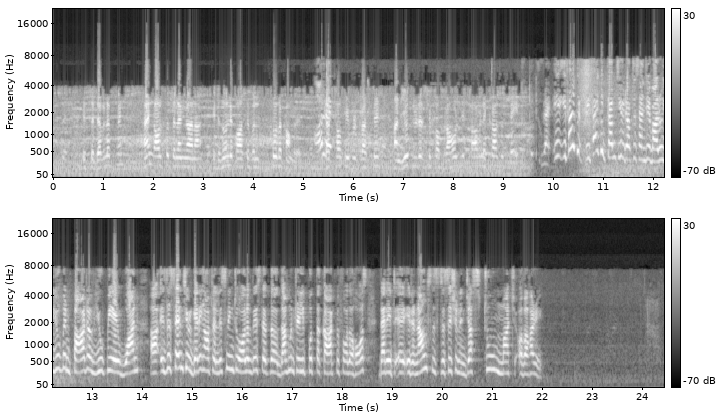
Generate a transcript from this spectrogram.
it's a development and also Telangana. It is only possible through the Congress. All right. That's how people trusted and youth leadership of Rahul Ji travel across the state. Right. If I could, if I could come to you, Dr. Sanjay Baru, you've been part of UPA one. Uh, is the sense you're getting after listening to all of this that the government really put the cart before the horse, that it it announced this decision in just too much of a hurry?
